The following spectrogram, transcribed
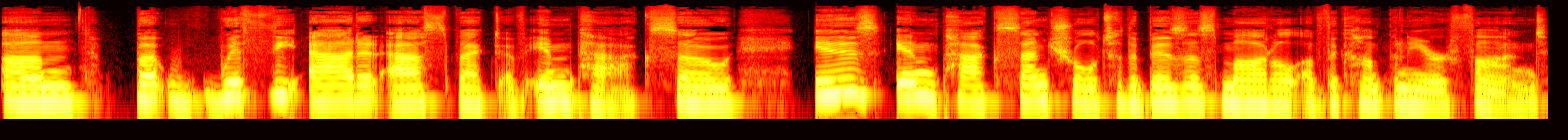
Um, but with the added aspect of impact. So, is impact central to the business model of the company or fund?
